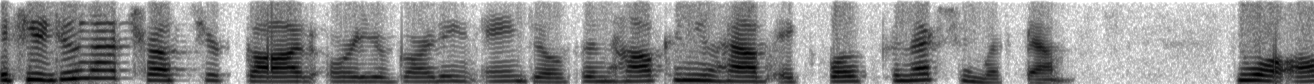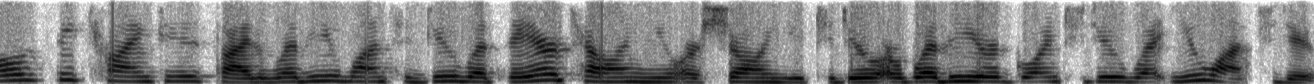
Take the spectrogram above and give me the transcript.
If you do not trust your God or your guardian angels, then how can you have a close connection with them? You will always be trying to decide whether you want to do what they are telling you or showing you to do, or whether you're going to do what you want to do.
